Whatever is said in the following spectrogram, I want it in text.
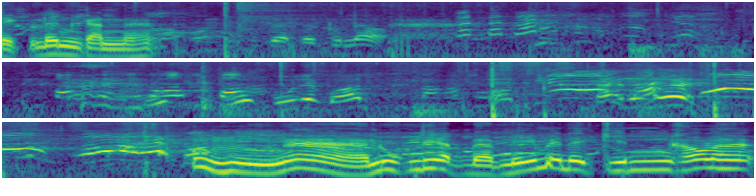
ด็กๆเล่นกันนะฮะเสร็จเสร็จคุณแล้วปูปูเรียกบอล อื้อหือแน่ลูกเลียดแบบนี้ไม่ได้กินเขาแล้วฮะ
